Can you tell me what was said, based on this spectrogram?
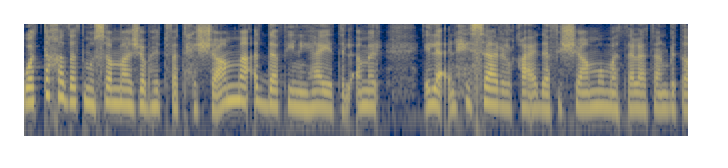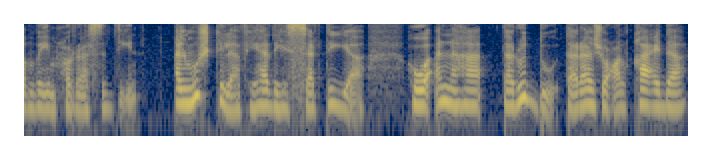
واتخذت مسمى جبهة فتح الشام ما أدى في نهاية الأمر إلى انحسار القاعدة في الشام ممثلة بتنظيم حراس الدين. المشكلة في هذه السردية هو أنها ترد تراجع القاعدة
